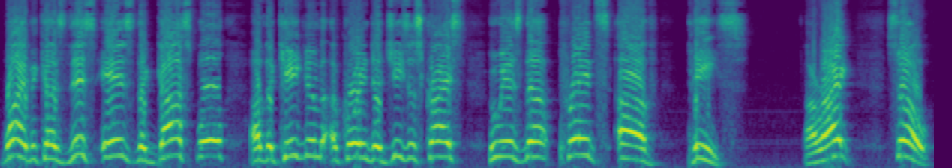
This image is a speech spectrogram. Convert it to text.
Why? Because this is the gospel of the kingdom according to Jesus Christ, who is the Prince of Peace. All right? So,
